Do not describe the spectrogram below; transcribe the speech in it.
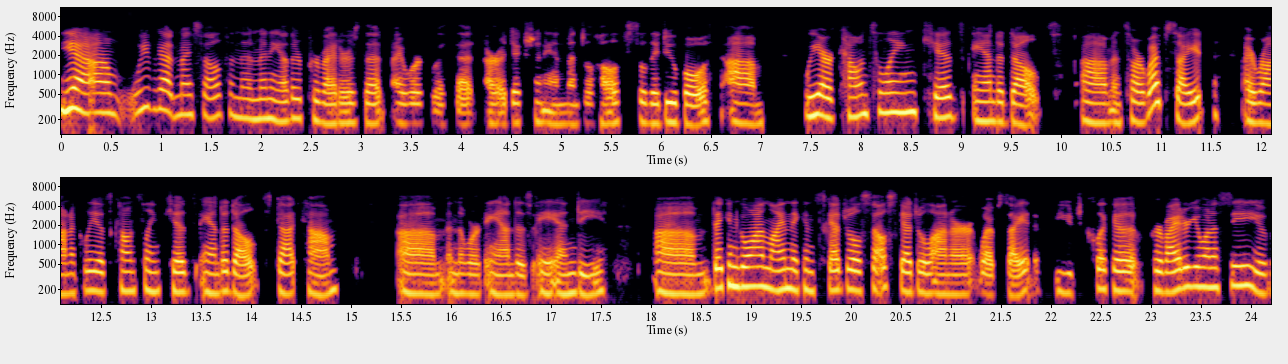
Yeah, um, we've got myself and then many other providers that I work with that are addiction and mental health, so they do both. Um, we are counseling kids and adults. Um, and so our website, ironically, is counselingkidsandadults.com. Um, and the word and is A N D. Um, they can go online, they can schedule, self schedule on our website. If you click a provider you want to see, you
